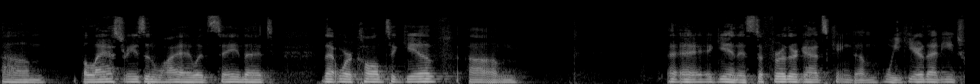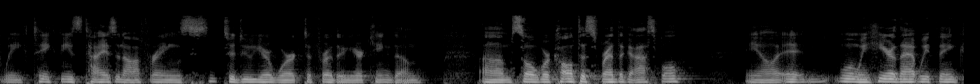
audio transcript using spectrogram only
um, the last reason why I would say that that we're called to give. Um, again, it's to further God's kingdom. We hear that each week. Take these tithes and offerings to do your work to further your kingdom. Um, so we're called to spread the gospel. You know, it, when we hear that, we think,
